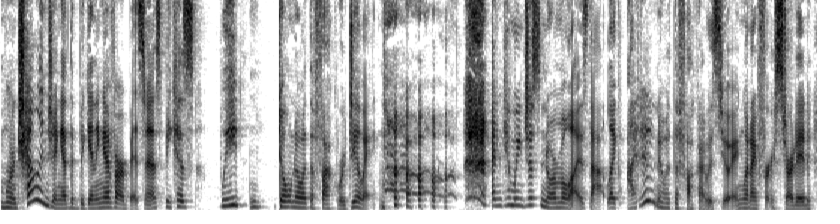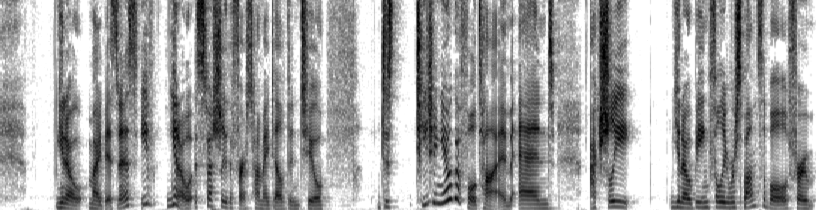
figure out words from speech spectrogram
more challenging at the beginning of our business because we don't know what the fuck we're doing. and can we just normalize that? Like, I didn't know what the fuck I was doing when I first started, you know, my business. Even, you know, especially the first time I delved into just teaching yoga full time and actually you know, being fully responsible for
